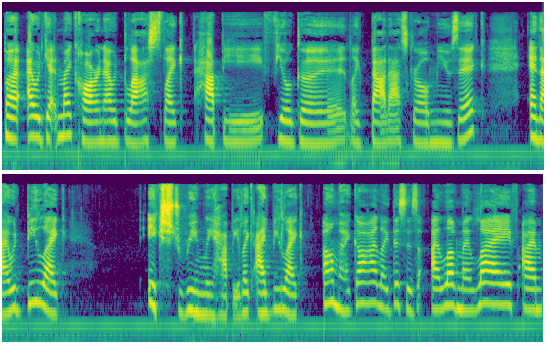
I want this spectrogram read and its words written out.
But I would get in my car and I would blast like happy, feel good, like badass girl music. And I would be like extremely happy. Like I'd be like, oh my God, like this is, I love my life. I'm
